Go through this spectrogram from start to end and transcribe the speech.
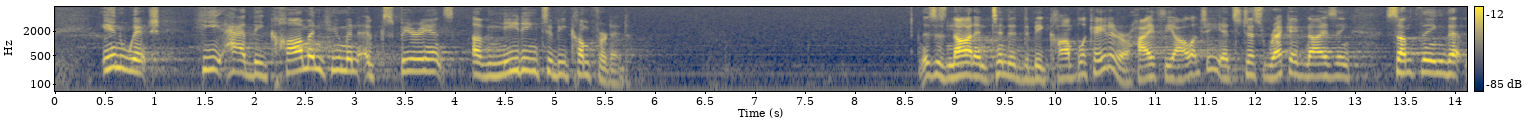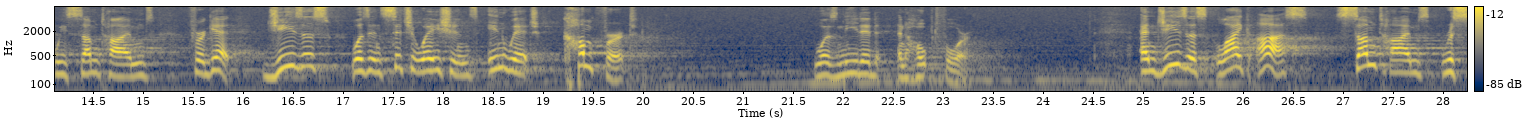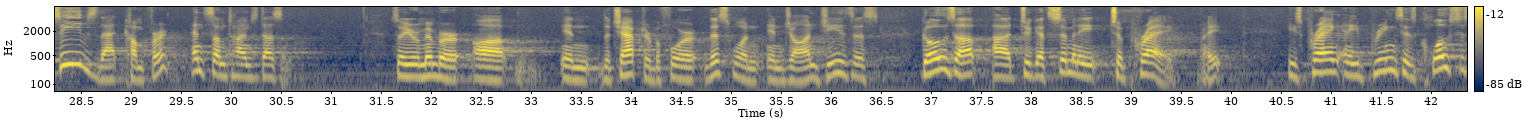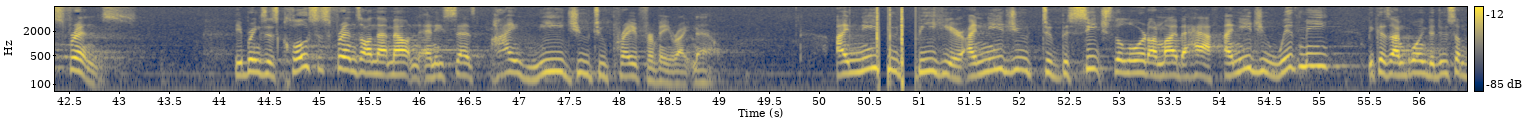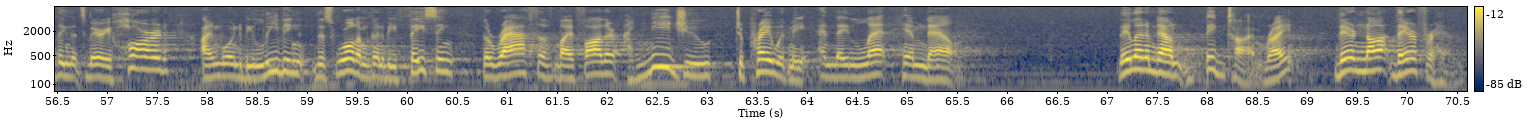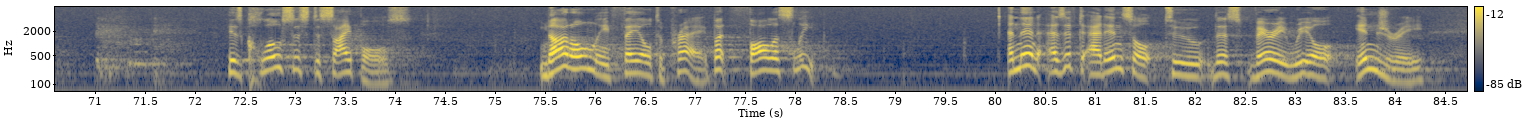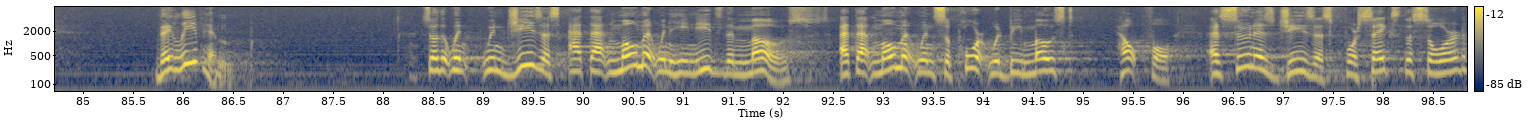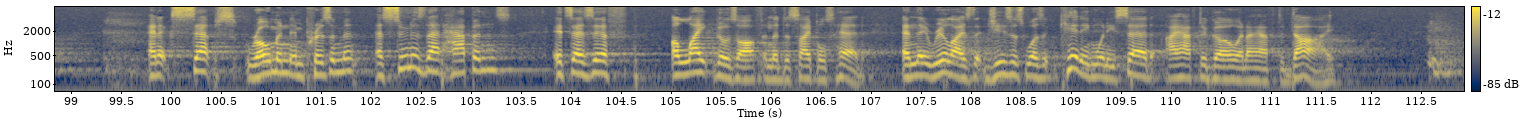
in which he had the common human experience of needing to be comforted. This is not intended to be complicated or high theology, it's just recognizing something that we sometimes forget. Jesus was in situations in which comfort was needed and hoped for. And Jesus, like us, sometimes receives that comfort and sometimes doesn't. So you remember uh, in the chapter before this one in John, Jesus goes up uh, to Gethsemane to pray, right? He's praying and he brings his closest friends. He brings his closest friends on that mountain and he says, I need you to pray for me right now. I need you to be here. I need you to beseech the Lord on my behalf. I need you with me because I'm going to do something that's very hard. I'm going to be leaving this world. I'm going to be facing the wrath of my Father. I need you to pray with me. And they let him down. They let him down big time, right? They're not there for him. His closest disciples not only fail to pray, but fall asleep. And then, as if to add insult to this very real injury, they leave him. So that when, when Jesus, at that moment when he needs them most, at that moment when support would be most helpful, as soon as Jesus forsakes the sword and accepts Roman imprisonment, as soon as that happens, it's as if a light goes off in the disciples' head and they realize that Jesus wasn't kidding when he said, I have to go and I have to die.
